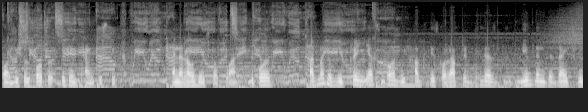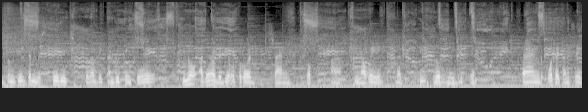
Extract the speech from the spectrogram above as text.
god we should also give him time to speak and allow him to talk to us because as much as we pray, yes, God, we have these corrupted leaders, give them the right wisdom, give them the spirit so that they can do things your way. You know, at the end of the day, also God trying to talk to us in a way that His glory may be seen. And what I can say,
